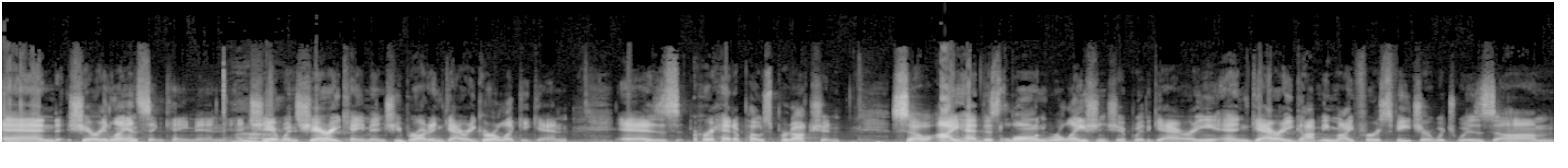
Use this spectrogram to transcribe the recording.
And Sherry Lansing came in. And Sher- when Sherry came in, she brought in Gary Gerlich again as her head of post production. So I had this long relationship with Gary, and Gary got me my first feature, which was um,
